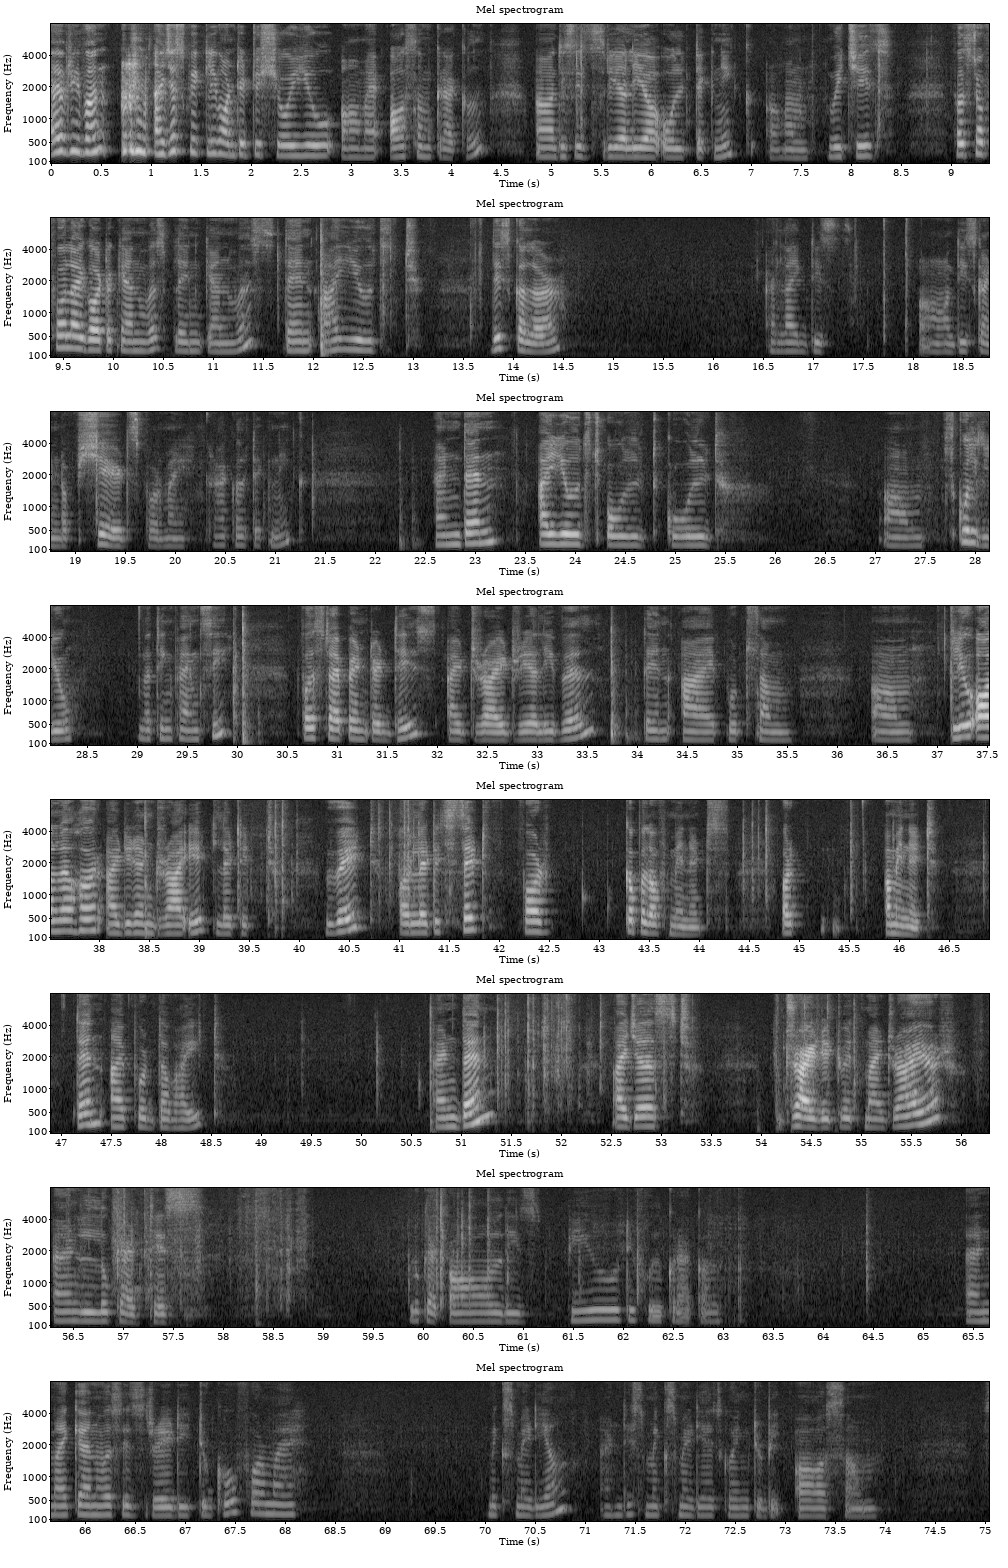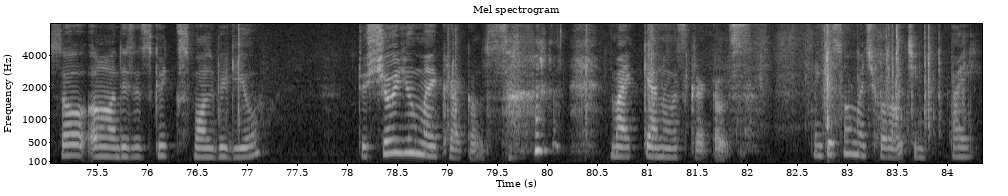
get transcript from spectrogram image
Hi everyone, I just quickly wanted to show you uh, my awesome crackle. Uh, this is really a old technique um, which is first of all I got a canvas, plain canvas. Then I used this color. I like this uh, these kind of shades for my crackle technique. And then I used old gold um, school glue nothing fancy. First I painted this. I dried really well. Then I put some um, glue all over. I didn't dry it. Let it wait or let it sit for couple of minutes or a minute. Then I put the white. And then I just dried it with my dryer and look at this look at all these beautiful crackle. And my canvas is ready to go for my mixed media. And this mixed media is going to be awesome. So uh, this is quick small video to show you my crackles. My canvas crackles. Thank you so much for watching. Bye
